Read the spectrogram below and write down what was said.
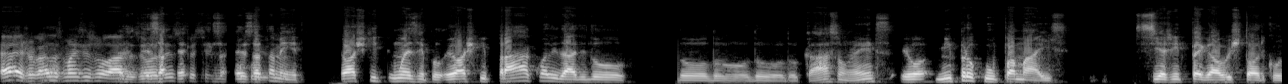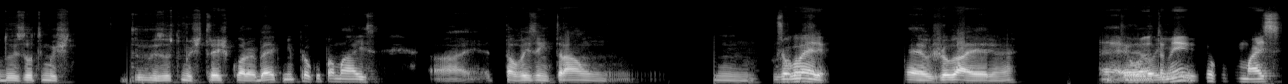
É, jogadas mais isoladas. Eu, às Exa- exa- um pouco exatamente. Eu acho que, um exemplo, eu acho que para a qualidade do, do, do, do, do Carson Wentz, eu, me preocupa mais se a gente pegar o histórico dos últimos, dos últimos três quarterbacks, me preocupa mais ah, talvez entrar um, um Jogo aéreo. é, o jogo aéreo, né? É, eu, Entendeu? eu E- também me preocupo mais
